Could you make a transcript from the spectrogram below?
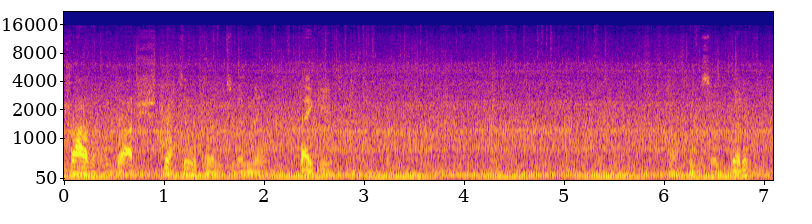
I'll drive on the drive straight over to the mill. Thank you. Don't think so, buddy.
